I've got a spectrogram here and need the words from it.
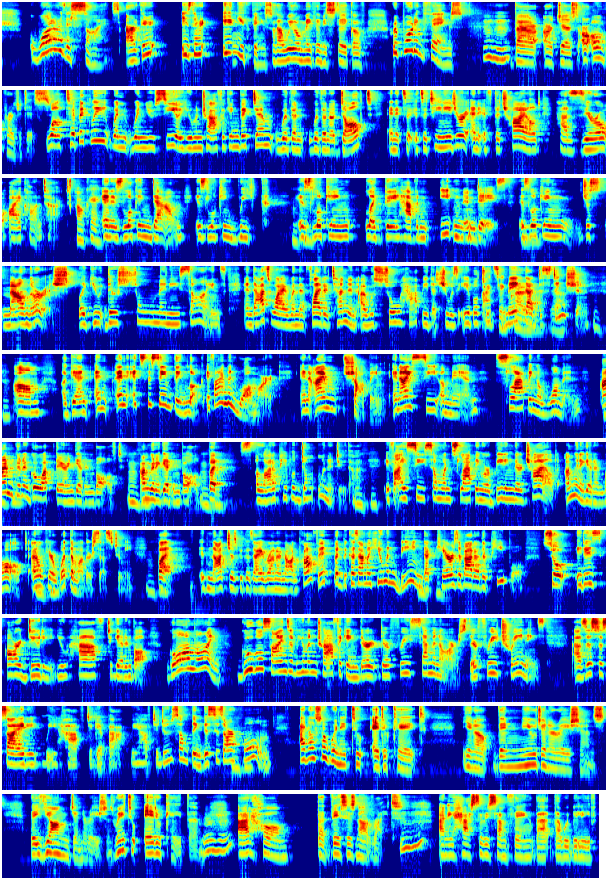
What are the signs? Are there is there anything so that we don't make the mistake of reporting things Mm-hmm. that are just our own prejudice? Well, typically when when you see a human trafficking victim with an with an adult and it's a it's a teenager and if the child has zero eye contact Okay. and is looking down, is looking weak, is mm-hmm. looking like they haven't eaten in days, is mm-hmm. looking just malnourished. Like you there's so many signs. And that's why when that flight attendant, I was so happy that she was able to That's make incredible, that yeah. distinction mm-hmm. um again and and it's the same thing look if i'm in walmart and i'm shopping and i see a man slapping a woman i'm mm-hmm. gonna go up there and get involved. Mm-hmm. I'm gonna get involved. Mm-hmm. But a lot of people don't want to do that. If i see someone slapping or beating their child i'm gonna get involved. I don't care what the mother says to me. But it, not just because i run a nonprofit but because i'm a human being that cares about other people. So it is our duty. You have to get involved. Go online. Google signs of human trafficking. They're they're free seminars. They're free trainings as a society we have to get back. We have to do something. This is our mm-hmm. home. And also, we need to educate, you know, the new generations, the young generations. We need to educate them mm-hmm. at home that this is not right, mm-hmm. and it has to be something that that we believe.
